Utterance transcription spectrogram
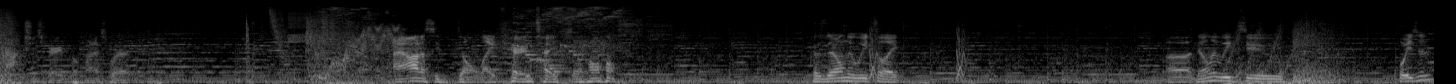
Obnoxious fairy Pokemon, I swear. I honestly don't like fairy types at all. Because they're only weak to like... Uh, they're only weak to poison,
